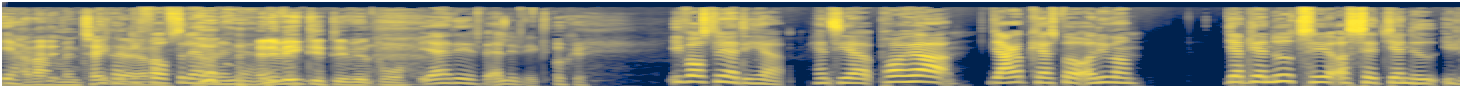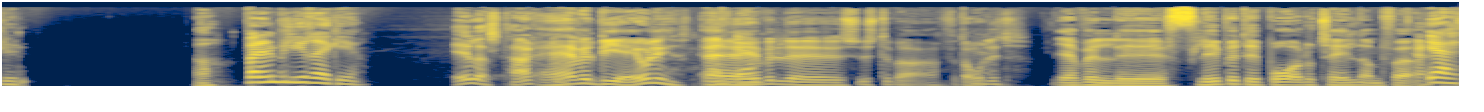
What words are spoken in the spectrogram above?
Ja, Jeg er der. det Mentalt kan er I jeg der. forestille hvordan det er. Er det vigtigt, det ved bord? Ja, det er lidt vigtigt. Okay. I forestiller jer det her. Han siger, prøv at høre, Jakob, Kasper og Oliver. Jeg bliver nødt til at sætte jer ned i løn. Nå. Hvordan vil I reagere? Ellers tak. Ja, jeg vil blive ærgerlig. Ja. Ja. Jeg vil øh, synes, det var for dårligt. Jeg vil øh, flippe det bord, du talte om før, Ja,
